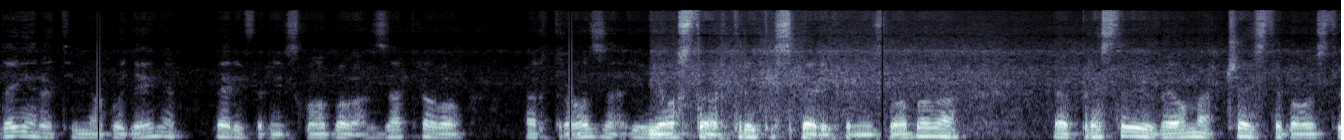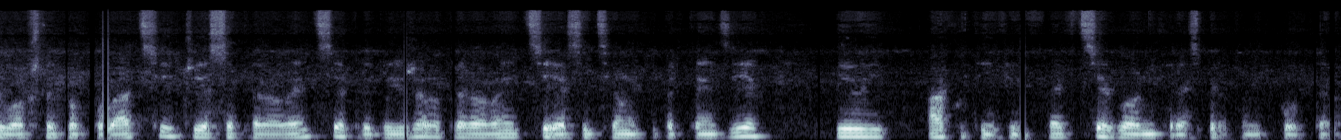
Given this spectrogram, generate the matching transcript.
Degenerativna oboljenja perifernih zglobova, zapravo artroza ili osteoartritis perifernih zglobova, e, predstavljaju veoma česte bolesti u opštoj populaciji, čija se prevalencija približava prevalenciji esencijalne hipertenzije ili akutnih infekcija gornjih respiratornih puteva.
